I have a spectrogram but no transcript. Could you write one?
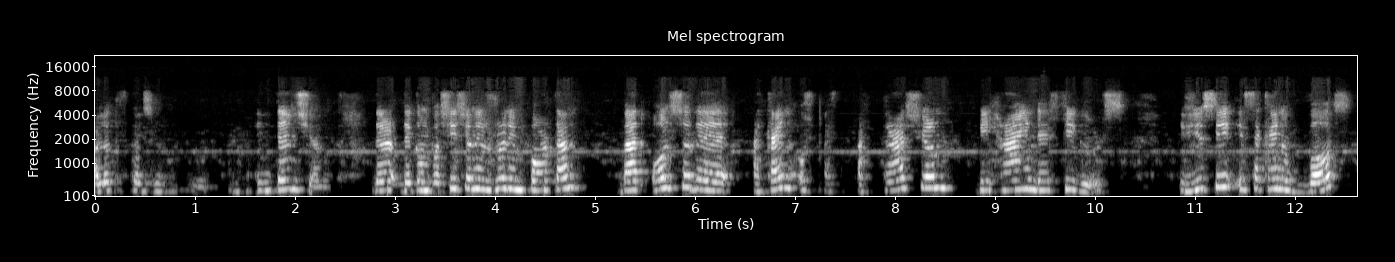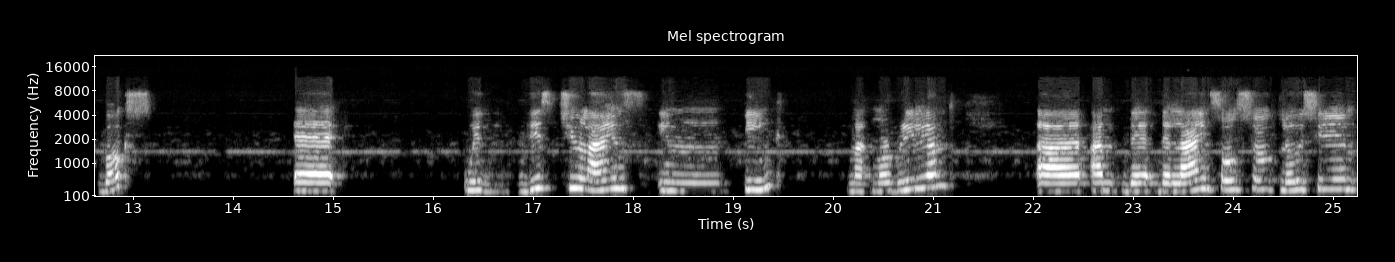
a lot of intention. The, the composition is really important, but also the a kind of attraction behind the figures. If you see, it's a kind of box, box uh, with these two lines in pink, more brilliant, uh, and the, the lines also closing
